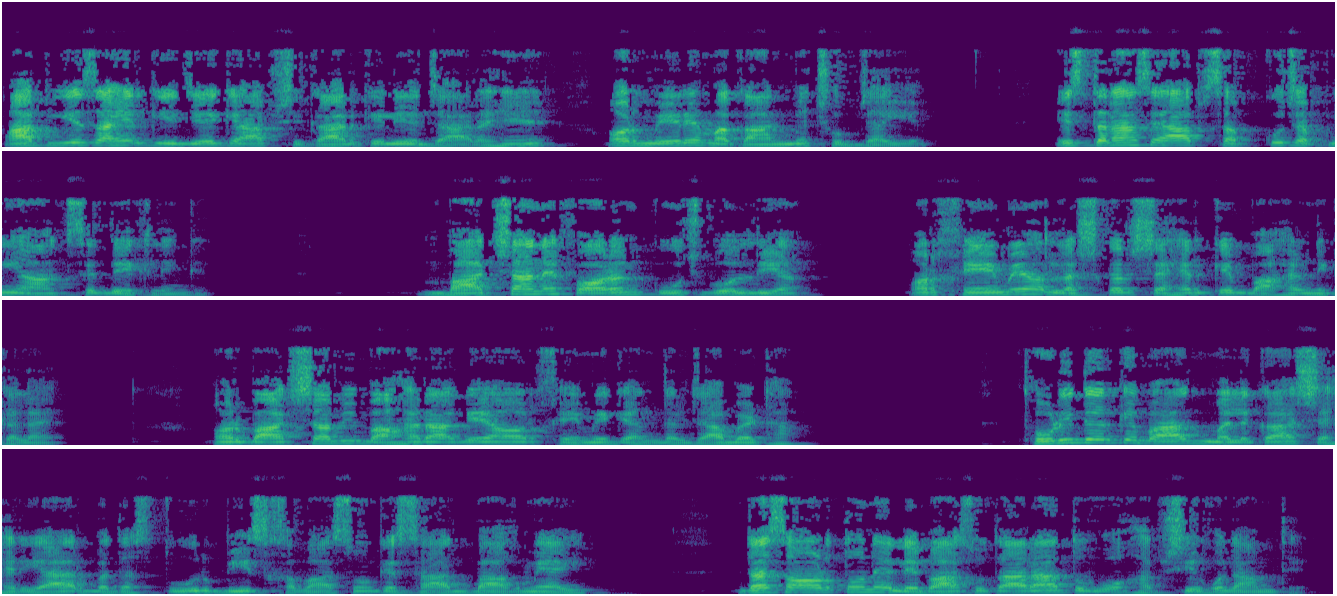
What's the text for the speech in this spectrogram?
آپ یہ ظاہر کیجیے کہ آپ شکار کے لیے جا رہے ہیں اور میرے مکان میں چھپ جائیے۔ اس طرح سے آپ سب کچھ اپنی آنکھ سے دیکھ لیں گے۔ بادشاہ نے فوراً کوچ بول دیا اور خیمے اور لشکر شہر کے باہر نکل آئے اور بادشاہ بھی باہر آ گیا اور خیمے کے اندر جا بیٹھا۔ تھوڑی دیر کے بعد ملکہ شہریار بدستور بیس خواسوں کے ساتھ باغ میں آئی۔ دس عورتوں نے لباس اتارا تو وہ حبشی غلام تھے۔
